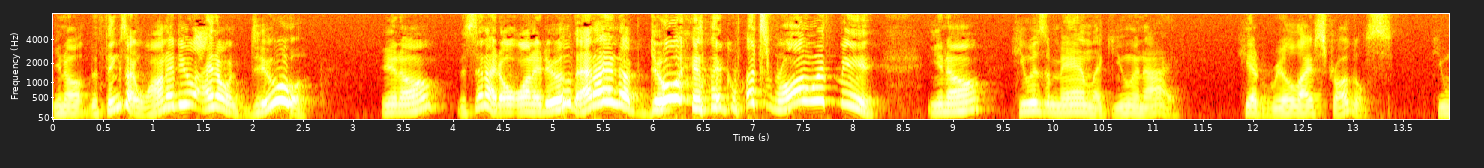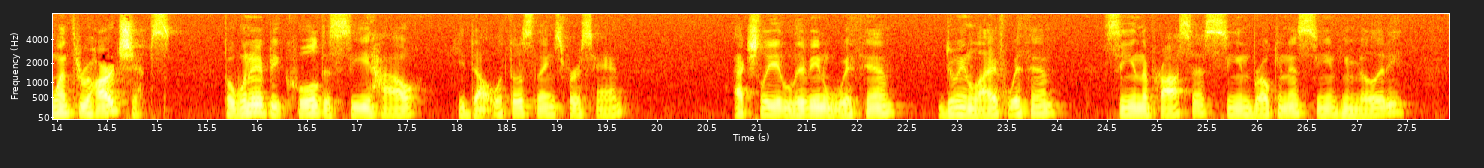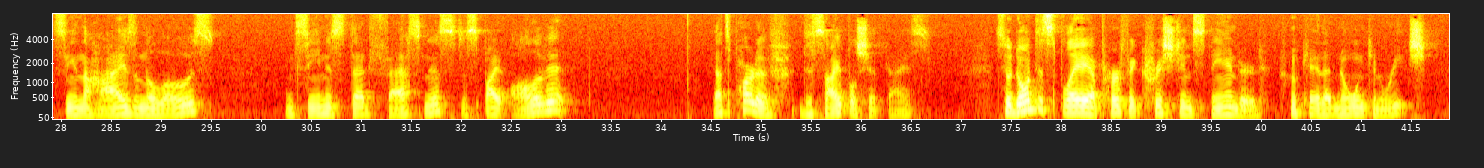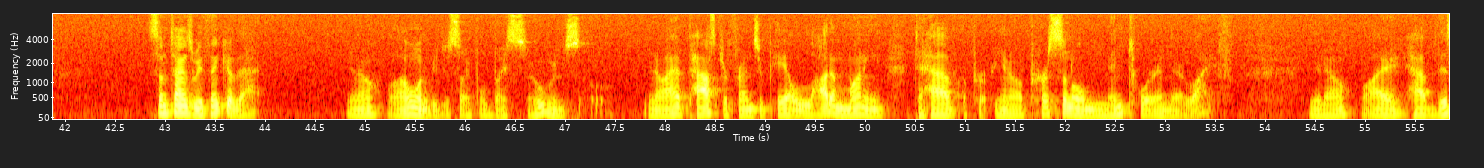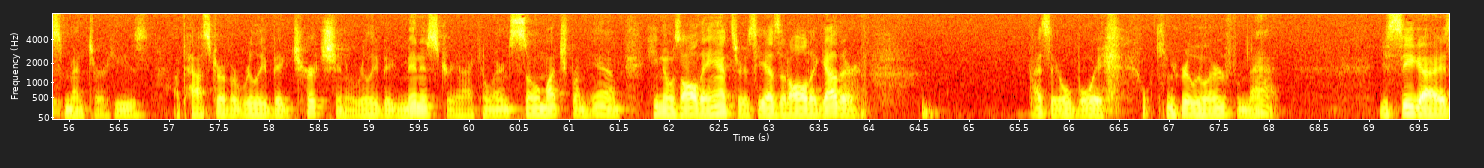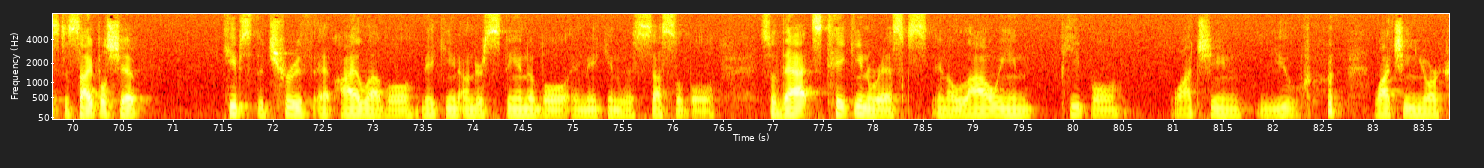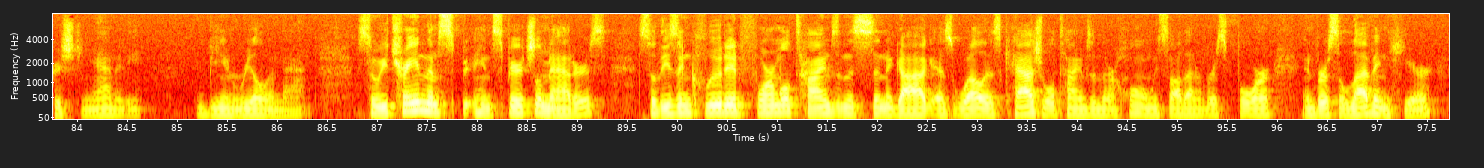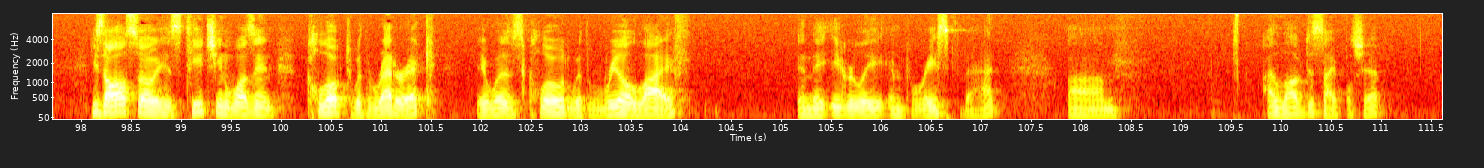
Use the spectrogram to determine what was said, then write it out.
You know, the things I want to do, I don't do. You know, the sin I don't want to do, that I end up doing. like, what's wrong with me? You know, he was a man like you and I. He had real life struggles, he went through hardships. But wouldn't it be cool to see how he dealt with those things firsthand? Actually, living with him, doing life with him, seeing the process, seeing brokenness, seeing humility, seeing the highs and the lows, and seeing his steadfastness despite all of it. That's part of discipleship, guys. So don't display a perfect Christian standard, okay, that no one can reach. Sometimes we think of that. You know, well, I want to be discipled by so and so. You know, I have pastor friends who pay a lot of money to have a, per, you know, a personal mentor in their life. You know, well, I have this mentor. He's a pastor of a really big church and a really big ministry, and I can learn so much from him. He knows all the answers, he has it all together. I say, oh boy, what can you really learn from that? You see, guys, discipleship keeps the truth at eye level, making it understandable and making it accessible. So that's taking risks and allowing people watching you, watching your Christianity, and being real in that. So he trained them in spiritual matters. So these included formal times in the synagogue as well as casual times in their home. We saw that in verse 4 and verse 11 here. He's also, his teaching wasn't cloaked with rhetoric, it was clothed with real life, and they eagerly embraced that. Um, I love discipleship,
